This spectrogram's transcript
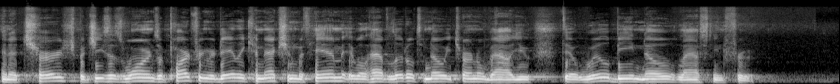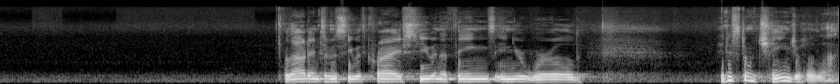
and at church, but Jesus warns apart from your daily connection with Him, it will have little to no eternal value. There will be no lasting fruit. Without intimacy with Christ, you and the things in your world, they just don't change a whole lot.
